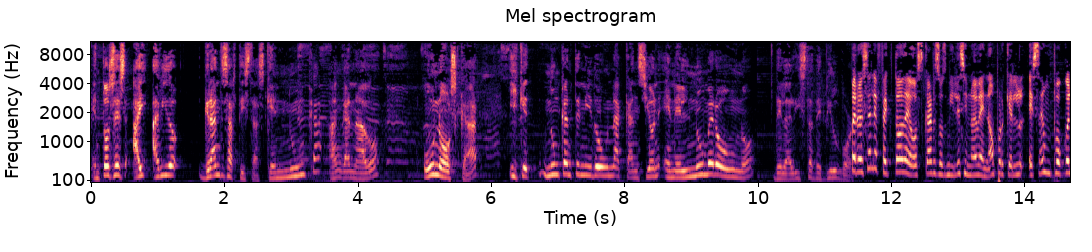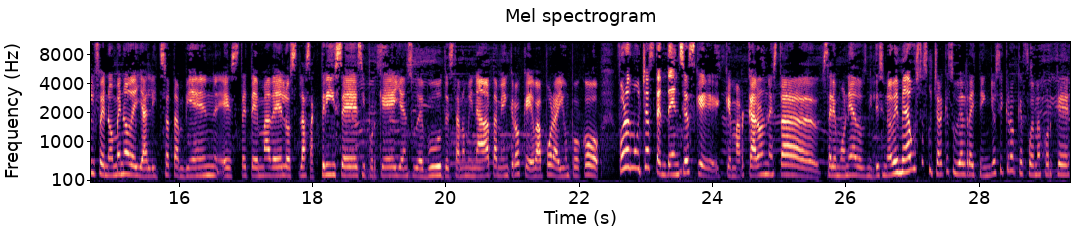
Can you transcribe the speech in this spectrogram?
Entonces hay, ha habido grandes artistas que nunca han ganado un Oscar y que nunca han tenido una canción en el número uno de la lista de Billboard. Pero es el efecto de Oscars 2019, ¿no? Porque es un poco el fenómeno de Yalitza también, este tema de los, las actrices y por qué ella en su debut está nominada, también creo que va por ahí un poco. Fueron muchas tendencias que, que marcaron esta ceremonia de 2019 y me da gusto escuchar que subió el rating. Yo sí creo que fue mejor que,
